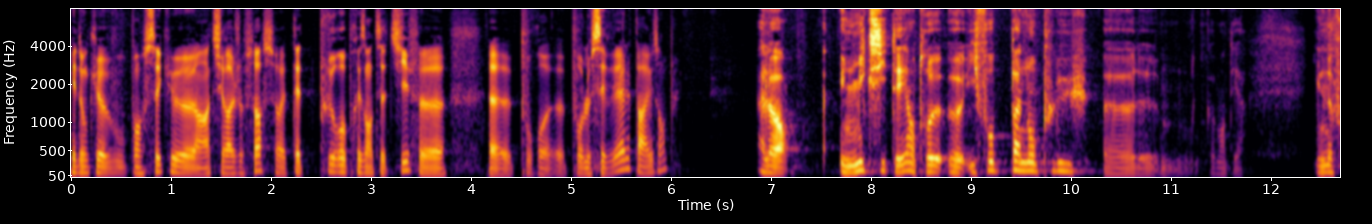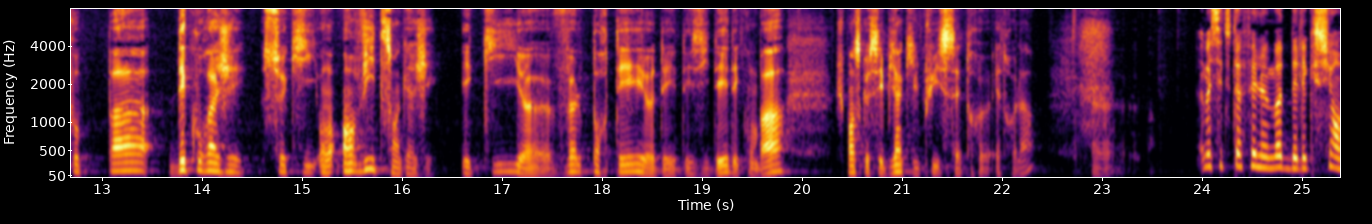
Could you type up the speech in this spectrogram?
Et donc, euh, vous pensez qu'un tirage au sort serait peut-être plus représentatif euh, pour, pour le CVL, par exemple? Alors, une mixité entre. Euh, il ne faut pas non plus. Euh, comment dire il ne faut pas décourager ceux qui ont envie de s'engager et qui euh, veulent porter euh, des, idées, des combats. Je pense que c'est bien qu'ils puissent être, là. Euh... C'est tout à fait le mode d'élection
